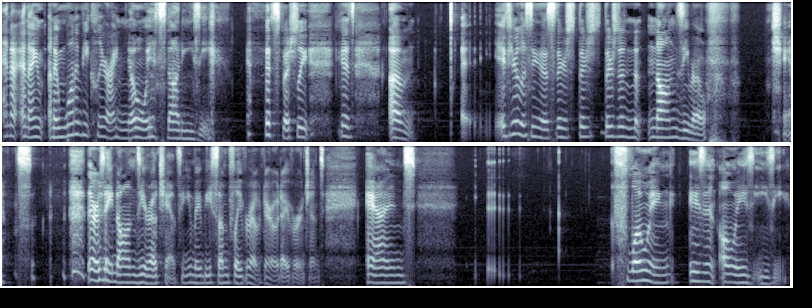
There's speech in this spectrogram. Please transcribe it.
and I and I and I want to be clear. I know it's not easy, especially because um, if you're listening to this, there's there's there's a non-zero chance. there is a non-zero chance that you may be some flavor of neurodivergent, and flowing isn't always easy.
